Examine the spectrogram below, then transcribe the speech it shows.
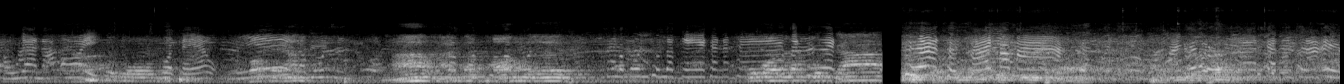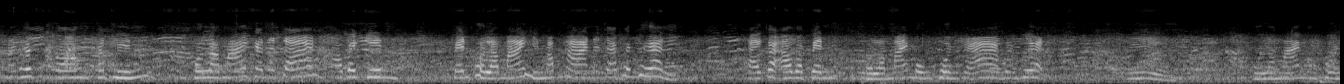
ของย่าน้ำอ้อย หมดแล้วนี่ละมุนอ้าวมาก็พร้อมเลยละมุนชุนละเกกันนะคะเพื่อนเพื่อนเพื่อนสุดท้ายก็มา มายึดโรงงานกันนะจ๊ะเอ้ยมายึดกองกระถินผลไม้กันนะจ๊ะเอาไปกิน เป็นผลไม้หินมะพร้าวนะจ๊ะเพื่อนๆ ใครก็เอามาเป็นผลไม้มงคลจ้าเพื่อนๆนี่ผลไม้มงคล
